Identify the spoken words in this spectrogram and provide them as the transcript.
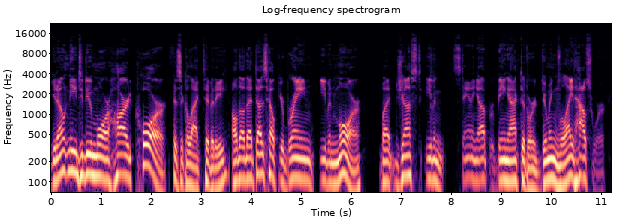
You don't need to do more hardcore physical activity, although that does help your brain even more. But just even standing up or being active or doing light housework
